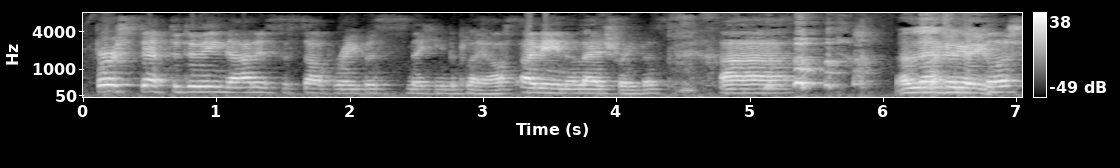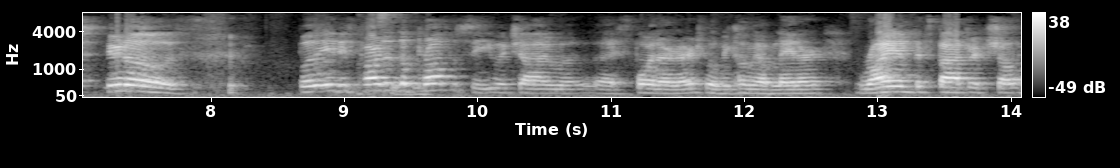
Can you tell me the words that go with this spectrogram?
First step to doing that is to stop rapists making the playoffs. I mean, alleged rapists. Uh, Allegedly. cut. Who knows? But it is part of the prophecy, which I will, uh, spoiler alert, will be coming up later. Ryan Fitzpatrick shall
